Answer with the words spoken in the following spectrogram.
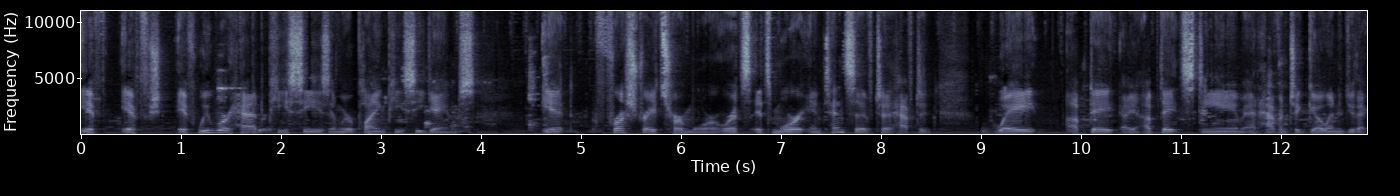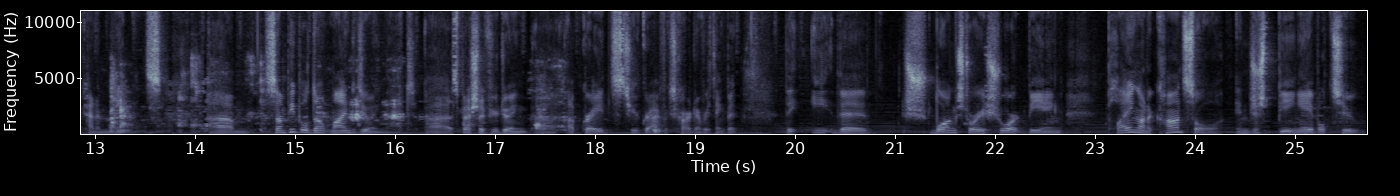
if if if we were had PCs and we were playing PC games, it frustrates her more, or it's it's more intensive to have to wait, update uh, update Steam, and having to go in and do that kind of maintenance. Um, some people don't mind doing that, uh, especially if you're doing uh, upgrades to your graphics card and everything. But the the long story short being playing on a console and just being able to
